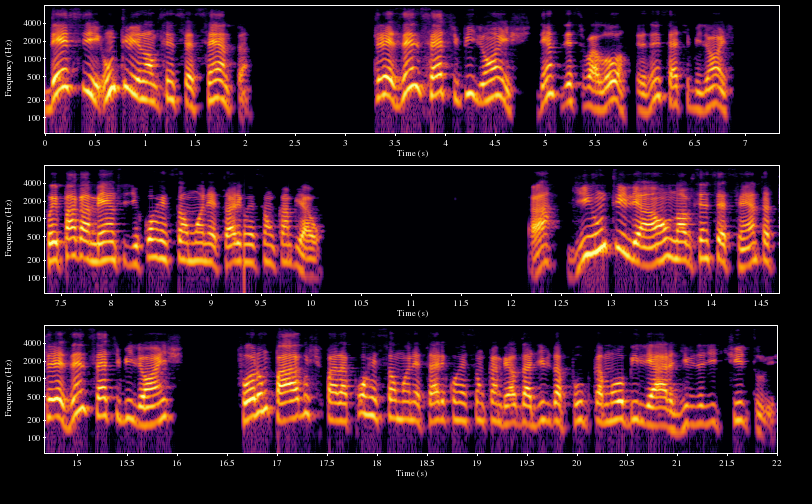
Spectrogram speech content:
Desse 1 trilhão 960, 307 bilhões, dentro desse valor, 307 bilhões, foi pagamento de correção monetária e correção cambial. Tá? De 1 trilhão 960, 307 bilhões foram pagos para correção monetária e correção cambial da dívida pública mobiliária, dívida de títulos.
